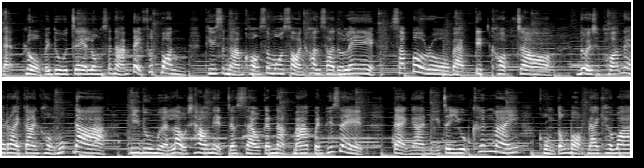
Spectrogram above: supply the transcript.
และโผล่ไปดูเจลงสนามเตะฟุตบอล ที่สนามของสโมสรคอนซาโดเล่ซัปโปโรแบบติดขอบจอ โดยเฉพาะในรายการของมุกดา ที่ดูเหมือนเหล่าชาวเน็ตจะแซวกันหนักมากเป็นพิเศษ แต่งานนี้จะยุขึ้นไหม คงต้องบอกได้แค่ว่า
